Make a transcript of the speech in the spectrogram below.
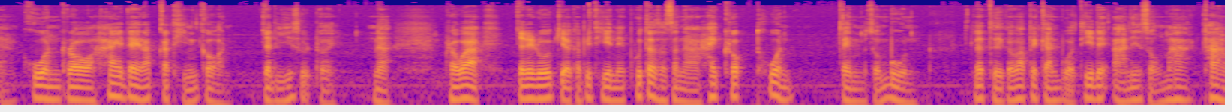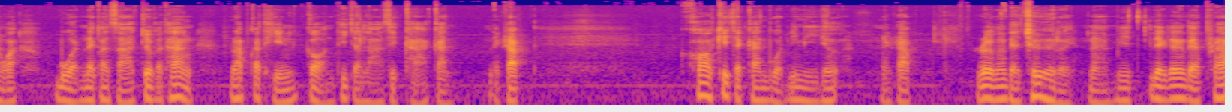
นะควรรอให้ได้รับกระถินก่อนจะดีที่สุดเลยนะเพราะว่าจะได้รู้เกี่ยวกับพิธีในพุทธศาสนาให้ครบถ้วนเต็มสมบูรณ์ และถือกันว่าเป็นการบวชที่ได้อานิสงส์มาก ถ้าว่าบวชในพรรษาจนกระทั่งรับกระถินก่อนที่จะลาสิกขากันนะครับ ข้อคิดจากการบวชนี่มีเยอะนะครับ เริ่มตั้งแต่ชื่อเลยนะมีเรียกตั้งแต่พระ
